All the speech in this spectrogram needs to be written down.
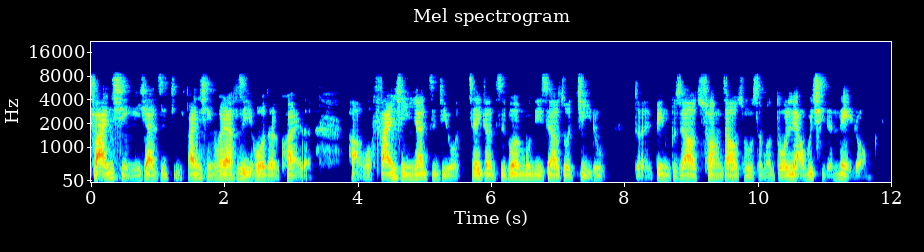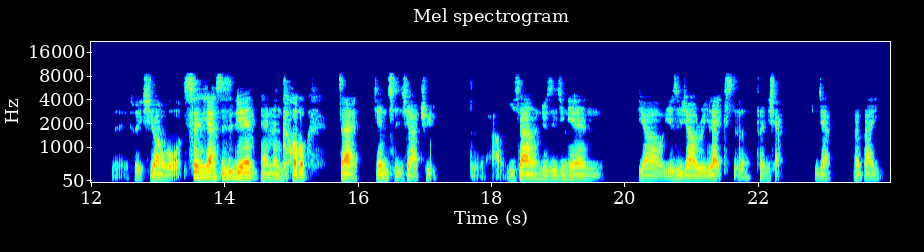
反省一下自己，反省会让自己获得快乐。好，我反省一下自己，我这个直播的目的是要做记录，对，并不是要创造出什么多了不起的内容，对，所以希望我剩下十四天还能够 再坚持下去。对，好，以上就是今天。比较也是比较 relax 的分享，就这样，拜拜。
